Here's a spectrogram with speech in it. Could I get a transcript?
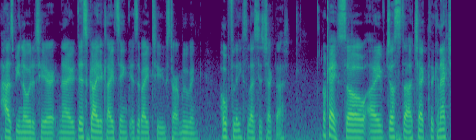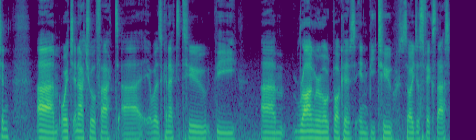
has been loaded here. Now this guy, the Cloud Sync, is about to start moving, hopefully. So let's just check that. Okay, so I've just uh, checked the connection, um, which in actual fact uh, it was connected to the um, wrong remote bucket in B2. So I just fixed that,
